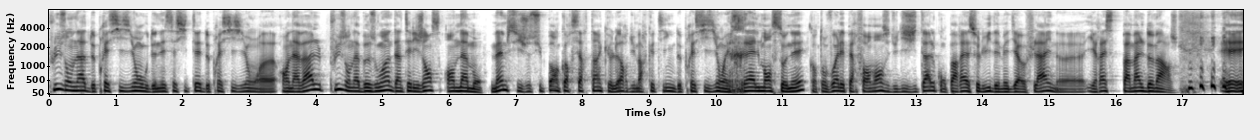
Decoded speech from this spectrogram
plus on a de précision ou de nécessité de précision euh, en aval, plus on a besoin d'intelligence en amont. Même si je suis pas encore certain que l'heure du marketing de précision est réellement sonnée, quand on voit les performances du digital comparé à celui des médias offline, euh, il reste pas mal de marge. et,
